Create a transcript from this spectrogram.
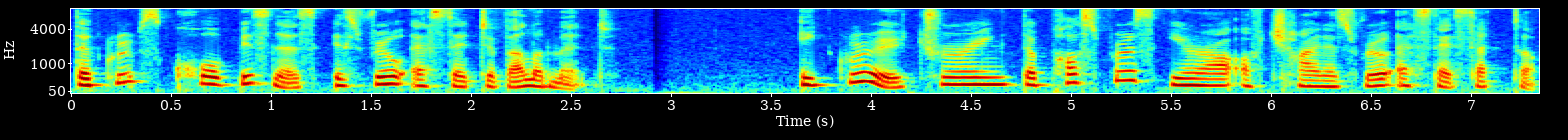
the group's core business is real estate development. It grew during the prosperous era of China's real estate sector,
